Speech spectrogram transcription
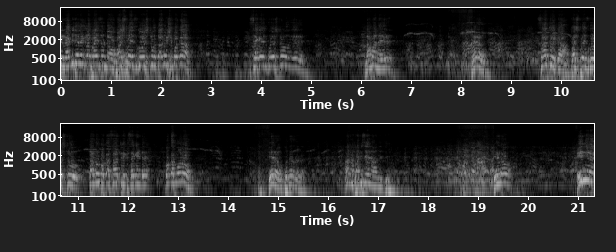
ಆಯ್ತು రెండు ಜನಗಳ ಪ್ರೈಸ್ ಉಂಟು ಫಸ್ಟ್ ಪ್ರೈಸ್ ಗೋಸ್ ತನುಷ್ ಬಕ ಸೆಕೆಂಡ್ ಗೋಸ್ ಟು ಏರು ನಮನ ಏರು ಯಾರು Satvika first prize goes to ತನು ಬಕ ಸಾತ್ವಿಕ್ ಸೆಕೆಂಡ್ ಬಕ ಮೂರು ಏರು ಪುದರ್ದ ಅನ್ನ ಪರಿಚಯ ಒಂದಿದ್ದು ಏರು ಇಂದಿರಾ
